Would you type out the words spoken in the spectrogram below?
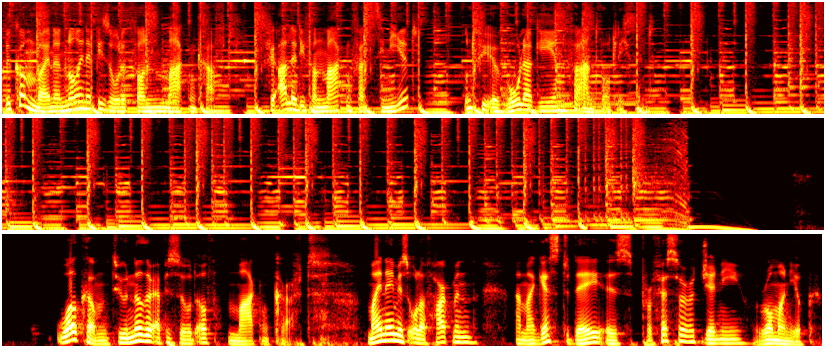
Willkommen bei einer neuen Episode von Markenkraft. Für alle, die von Marken fasziniert und für ihr Wohlergehen verantwortlich sind. Welcome to another episode of Markenkraft. My name is Olaf Hartmann, and my guest today is Professor Jenny Romaniuk.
